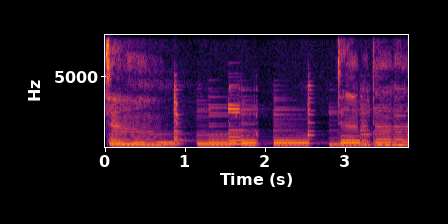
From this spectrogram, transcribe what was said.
Dun. Da da da da.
